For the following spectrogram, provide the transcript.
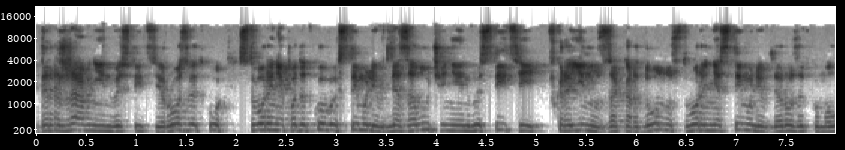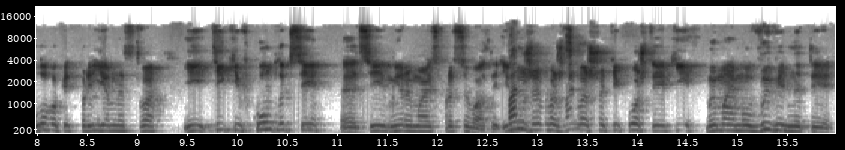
державні інвестиції розвитку, створення податкових стимулів для залучення інвестицій в країну з-за кордону, створення стимулів для розвитку малого підприємництва, і тільки в комплексі е, ці міри мають спрацювати. І дуже важливо, що ті кошти, які ми маємо вивільнити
